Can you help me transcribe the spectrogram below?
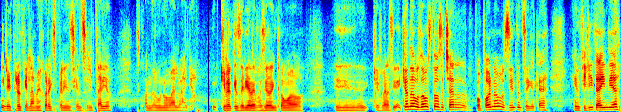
Yo creo que la mejor experiencia en solitario es cuando uno va al baño. Creo que sería demasiado incómodo eh, que fuera así. ¿Qué onda? vamos todos a echar popó, ¿no? Siéntense acá en filita india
